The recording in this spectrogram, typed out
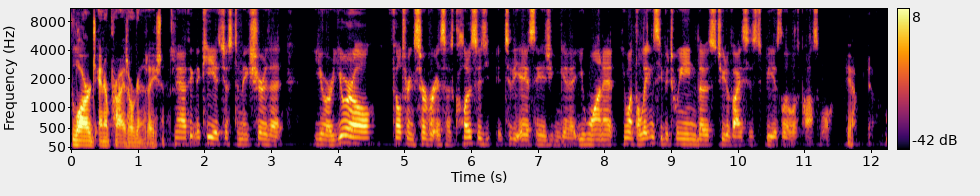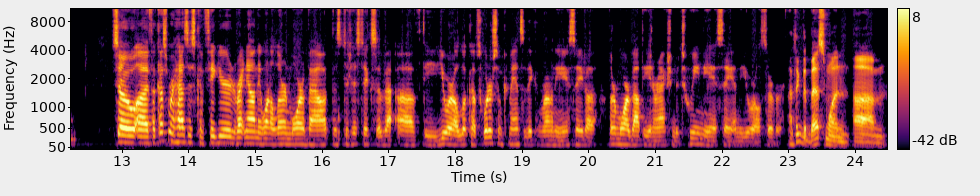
large enterprise organizations. Yeah, I think the key is just to make sure that your URL filtering server is as close as to the ASA as you can get it. You want it, you want the latency between those two devices to be as little as possible. Yeah. yeah. So uh, if a customer has this configured right now and they want to learn more about the statistics of, of, the URL lookups, what are some commands that they can run on the ASA to learn more about the interaction between the ASA and the URL server? I think the best one um,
